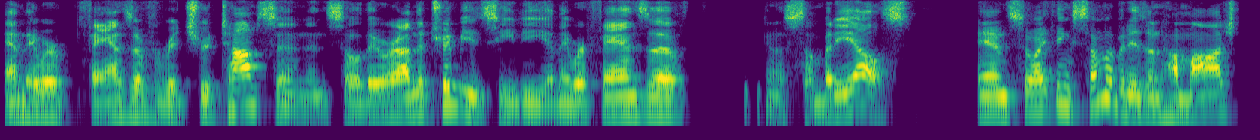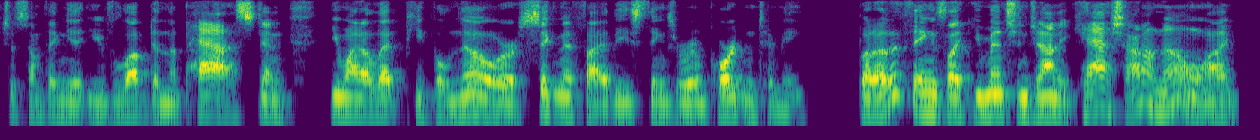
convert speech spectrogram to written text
and they were fans of Richard Thompson. And so they were on the tribute CD and they were fans of, you know, somebody else. And so I think some of it is an homage to something that you've loved in the past and you want to let people know or signify these things were important to me. But other things like you mentioned Johnny Cash, I don't know. I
